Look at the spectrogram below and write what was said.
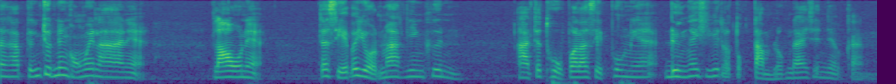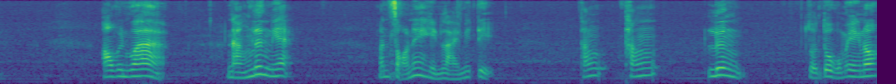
นะครับ ถึงจุดหนึ่งของเวลาเนี่ยเราเนี่ยจะเสียประโยชน์มากยิ่งขึ้น อาจจะถูกปรสิตพวกนี้ดึงให้ชีวิตเราตกต่ำลงได้เช่นเดียวกัน เอาเป็นว่าหนังเรื่องนี้ มันสอนให้เห็นหลายมิติ ทั้งทั้งเรื่องส่วนตัวผมเองเนาะ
